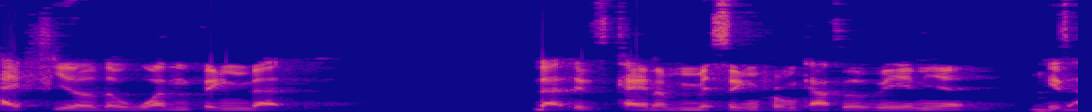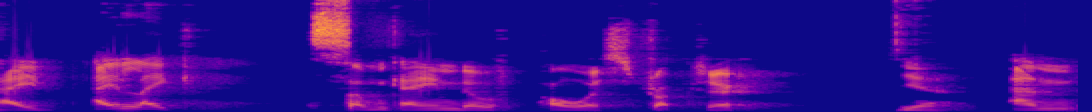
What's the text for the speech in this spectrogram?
I feel the one thing that that is kind of missing from Castlevania is I I like some kind of power structure, Yeah. and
